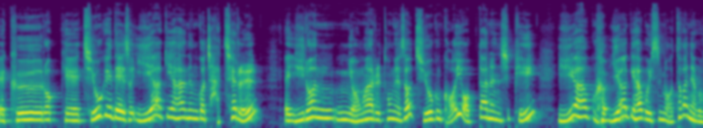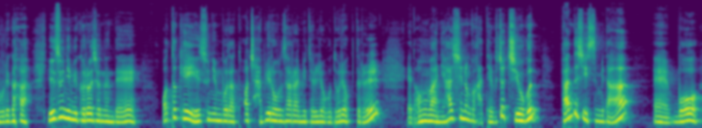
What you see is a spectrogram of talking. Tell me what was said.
에, 그렇게 지옥에 대해서 이야기하는 것 자체를 에, 이런 영화를 통해서 지옥은 거의 없다는 시피 이해하고 이야기하고 있으면 어떡하냐고 우리가 예수님이 그러셨는데 어떻게 예수님보다 더 자비로운 사람이 되려고 노력들을 에, 너무 많이 하시는 것 같아요. 그렇죠? 지옥은 반드시 있습니다. 예, 뭐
